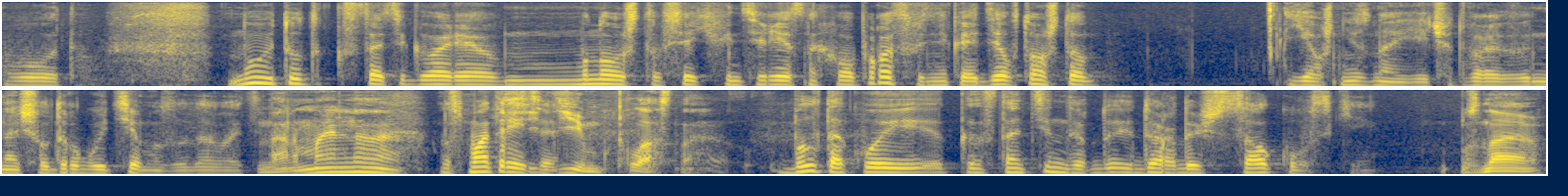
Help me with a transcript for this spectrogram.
Вот. Ну и тут, кстати говоря, множество всяких интересных вопросов возникает. Дело в том, что я уж не знаю, я что-то начал другую тему задавать. Нормально. Ну, смотрите, Сидим, классно. Был такой Константин Эдуардович Циолковский. Знаю.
